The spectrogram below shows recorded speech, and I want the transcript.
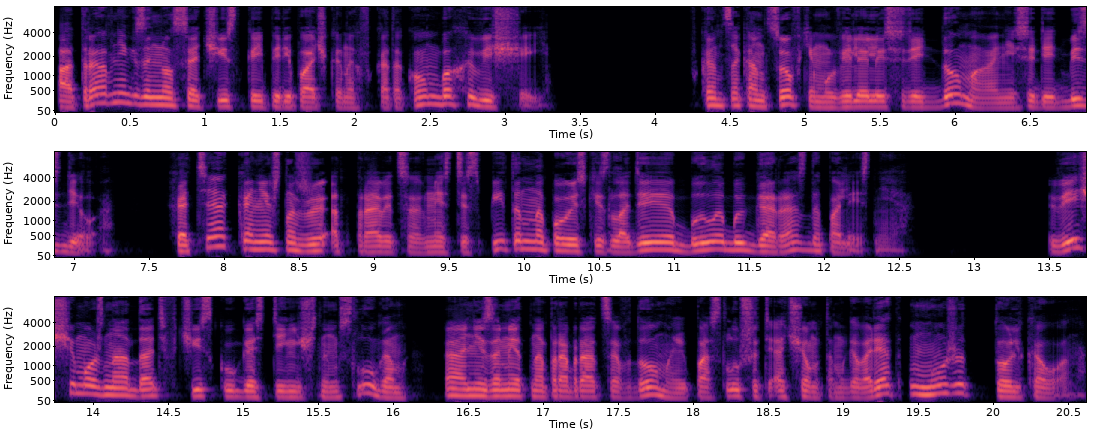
а травник занялся чисткой перепачканных в катакомбах вещей. В конце концов, ему велели сидеть дома, а не сидеть без дела. Хотя, конечно же, отправиться вместе с Питом на поиски злодея было бы гораздо полезнее. Вещи можно отдать в чистку гостиничным слугам, а незаметно пробраться в дом и послушать, о чем там говорят, может только он.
